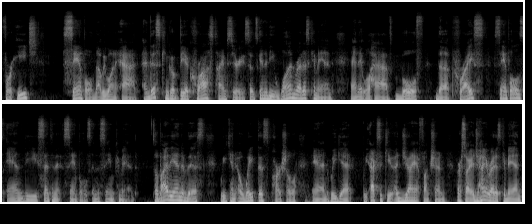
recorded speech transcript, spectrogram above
for each sample that we want to add. And this can go, be across time series. So it's going to be one Redis command and it will have both the price samples and the sentiment samples in the same command. So by the end of this, we can await this partial and we get, we execute a giant function, or sorry, a giant Redis command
